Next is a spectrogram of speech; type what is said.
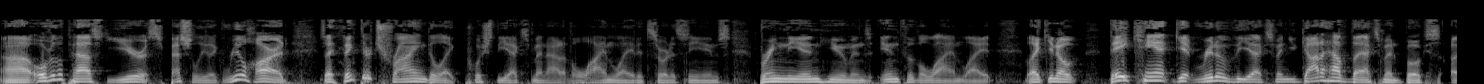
uh, over the past year especially, like real hard, is I think they're trying to like push the X-Men out of the limelight, it sort of seems. Bring the Inhumans into the limelight. Like, you know, they can't get rid of the X-Men. You gotta have the X-Men books uh,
